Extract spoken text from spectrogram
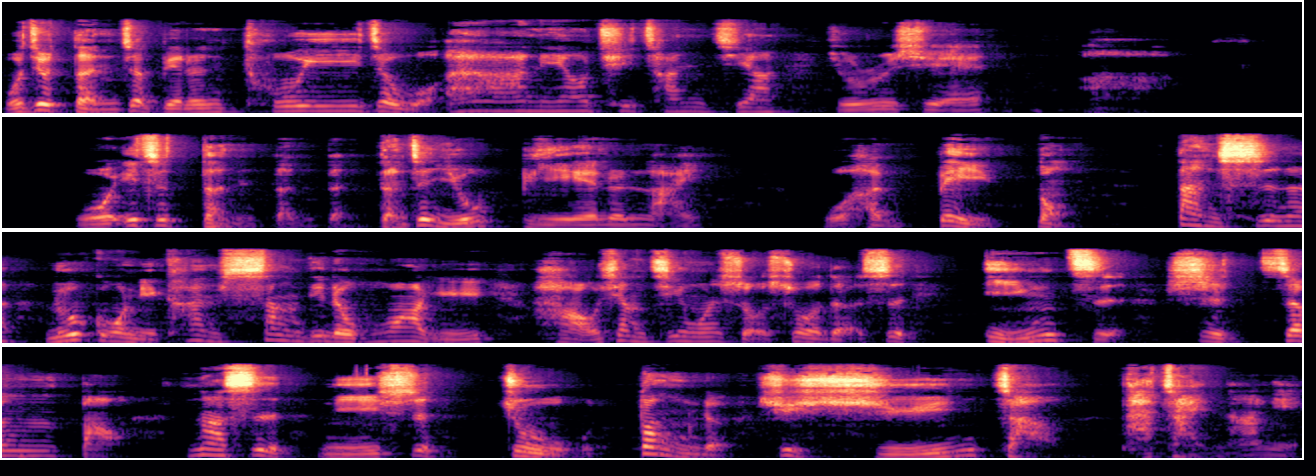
我就等着别人推着我啊，你要去参加主日学啊，我一直等等等等着由别人来，我很被动。但是呢，如果你看上帝的话语，好像经文所说的是银子是珍宝，那是你是主动的去寻找它在哪里，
